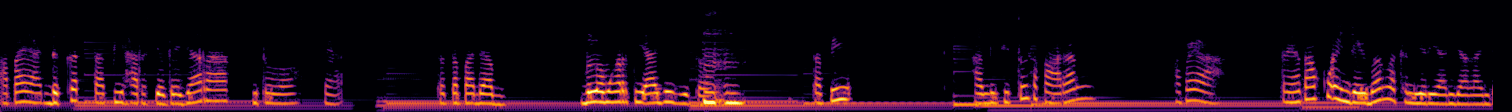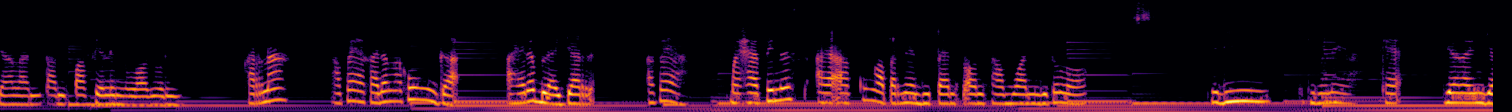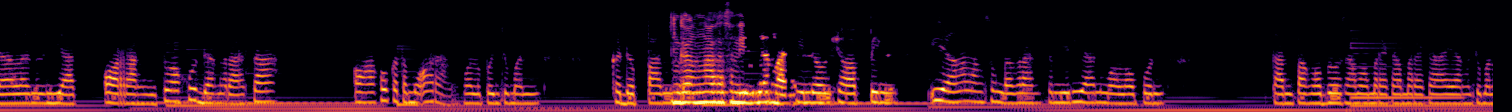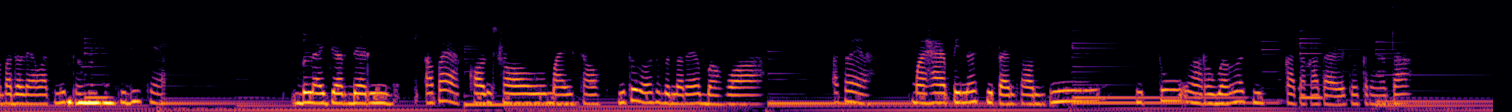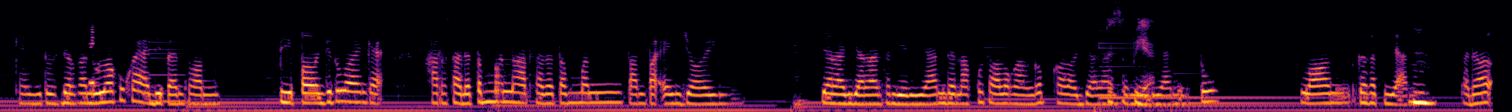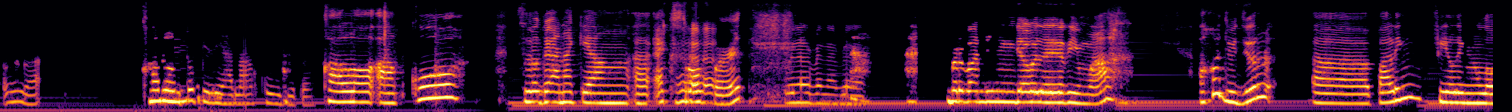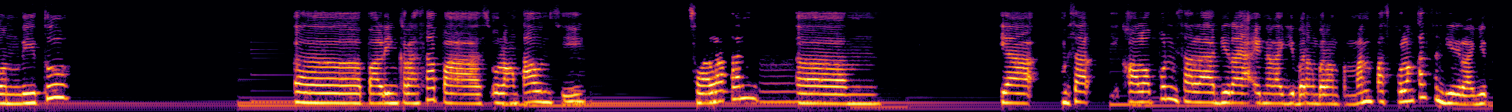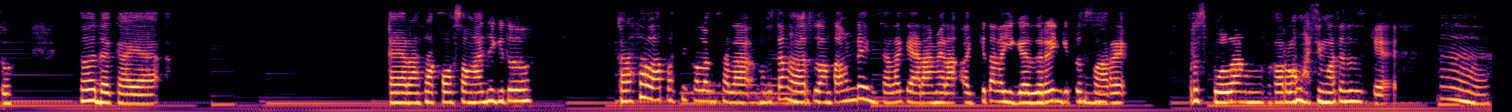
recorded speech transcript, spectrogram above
apa ya deket tapi harus jaga jarak gitu loh. Kayak tetap ada belum ngerti aja gitu. Mm-mm. tapi habis itu sekarang apa ya ternyata aku enjoy banget sendirian jalan-jalan tanpa feeling lonely karena apa ya kadang aku nggak akhirnya belajar apa ya my happiness I- aku nggak pernah depends on someone gitu loh jadi gimana ya kayak jalan-jalan lihat orang itu aku udah ngerasa oh aku ketemu orang walaupun cuman ke depan Nggak ngerasa sendirian lah. ya. window shopping iya langsung nggak ngerasa sendirian walaupun tanpa ngobrol sama mereka-mereka yang cuman pada lewat gitu Mhm. jadi kayak belajar dari apa ya control myself gitu loh sebenarnya bahwa apa ya my happiness depends on me itu ngaruh banget sih kata-kata itu ternyata kayak gitu sedangkan dulu aku kayak depends on people gitu loh yang kayak harus ada temen harus ada temen tanpa enjoy jalan-jalan sendirian dan aku selalu nganggep kalau jalan Kesepian. sendirian itu lon kesepian Hmm. padahal enggak Kalau itu pilihan aku gitu. kalau aku sebagai anak yang uh, extrovert benar benar benar. berbanding jauh dari Rima, aku jujur uh, paling feeling lonely itu uh, paling kerasa pas ulang tahun sih. Soalnya kan em, ya misal kalaupun misalnya dirayainnya lagi bareng-bareng teman pas pulang kan sendiri lagi tuh itu udah kayak kayak rasa kosong aja gitu kerasa lah pasti kalau misalnya maksudnya nggak harus ulang tahun deh misalnya kayak rame kita lagi gathering gitu Mhm. sore terus pulang ke rumah masing-masing terus kayak "Hmm."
